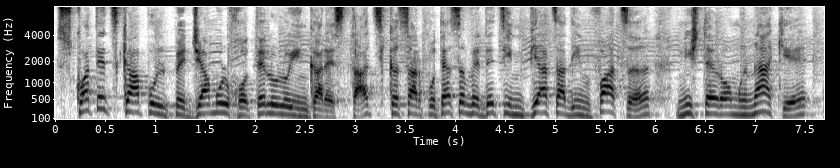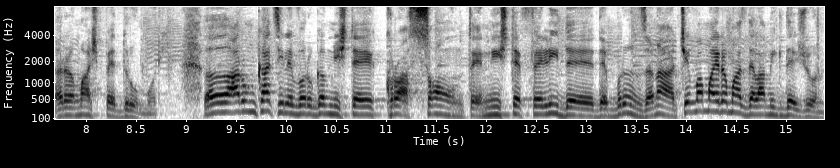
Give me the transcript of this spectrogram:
Scoateți capul pe geamul hotelului în care stați Că s-ar putea să vedeți în piața din față Niște românache rămași pe drumuri. Uh, Aruncați-le, vă rugăm, niște croissante Niște felii de, de brânză na, Ceva mai rămas de la mic dejun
